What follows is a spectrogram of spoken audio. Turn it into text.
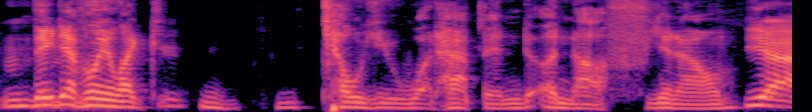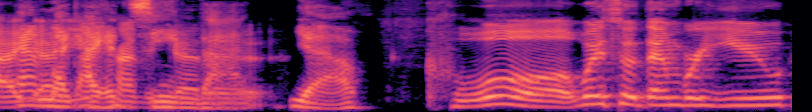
they Mhm. definitely like tell you what happened enough, you know? yeah, And like you I had seen that. it. Yeah. Cool. Wait, so then were you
